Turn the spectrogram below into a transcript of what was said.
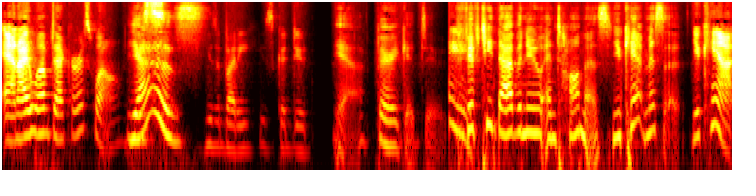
And I love Decker as well. He's- Yes. he's a buddy. He's a good dude. Yeah, very good dude. Hey. 15th Avenue and Thomas. You can't miss it. You can't.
